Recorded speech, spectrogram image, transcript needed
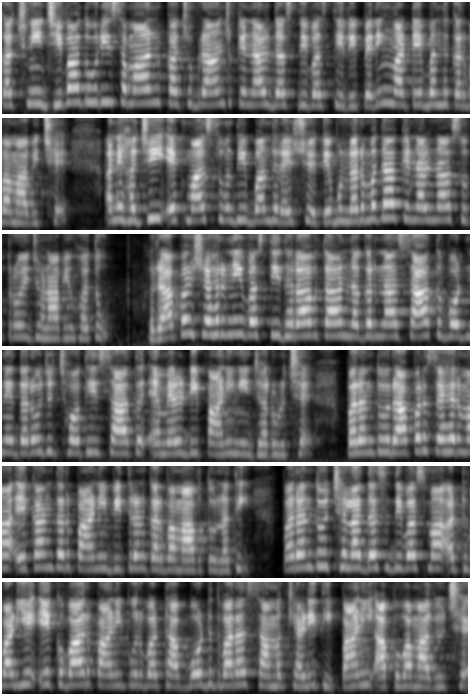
કચ્છની જીવાદોરી સમાન કચ્છ બ્રાન્ચ કેનાલ દસ દિવસથી રિપેરિંગ માટે બંધ કરવામાં આવી છે અને હજી એક માસ સુધી બંધ રહેશે તેવું નર્મદા કેનાલના સૂત્રોએ જણાવ્યું હતું. રાપર શહેરની વસ્તી ધરાવતા નગરના સાત વોર્ડને દરરોજ છ થી સાત એમએલડી પાણીની જરૂર છે. પરંતુ રાપર શહેરમાં એકાંતર પાણી વિતરણ કરવામાં આવતું નથી. પરંતુ છેલ્લા દસ દિવસમાં અઠવાડિયે એકવાર પાણી પુરવઠા બોર્ડ દ્વારા સામખિયાળીથી પાણી આપવામાં આવ્યું છે.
